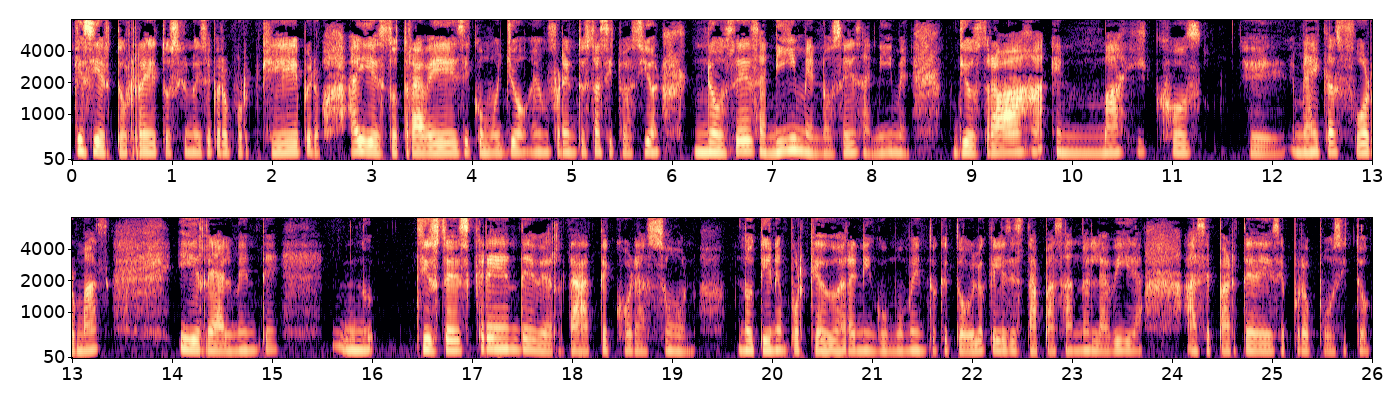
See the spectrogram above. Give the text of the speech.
que ciertos retos que uno dice, pero ¿por qué? Pero ahí esto otra vez y como yo enfrento esta situación, no se desanimen, no se desanimen. Dios trabaja en mágicos eh, mágicas formas y realmente si ustedes creen de verdad, de corazón, no tienen por qué dudar en ningún momento que todo lo que les está pasando en la vida hace parte de ese propósito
